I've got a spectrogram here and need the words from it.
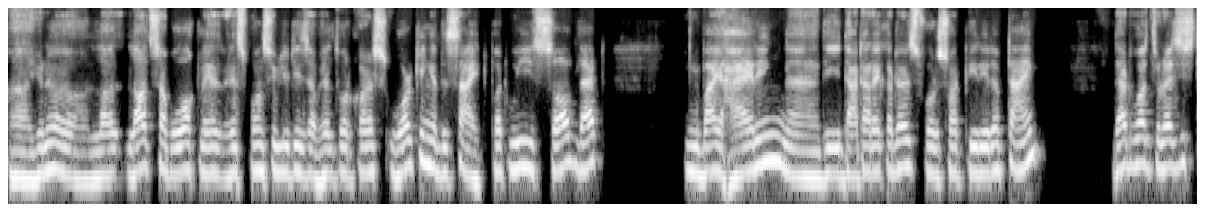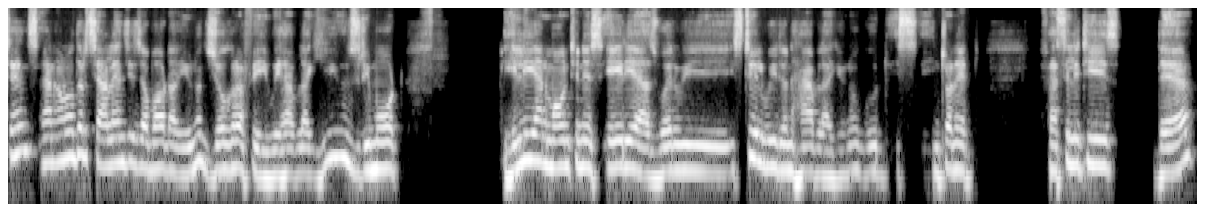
uh, you know, lo lots of work responsibilities of health workers working at the site. But we solved that by hiring uh, the data recorders for a short period of time. That was the resistance. And another challenge is about, uh, you know, geography. We have like huge remote hilly and mountainous areas where we still we don't have like, you know, good internet facilities there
